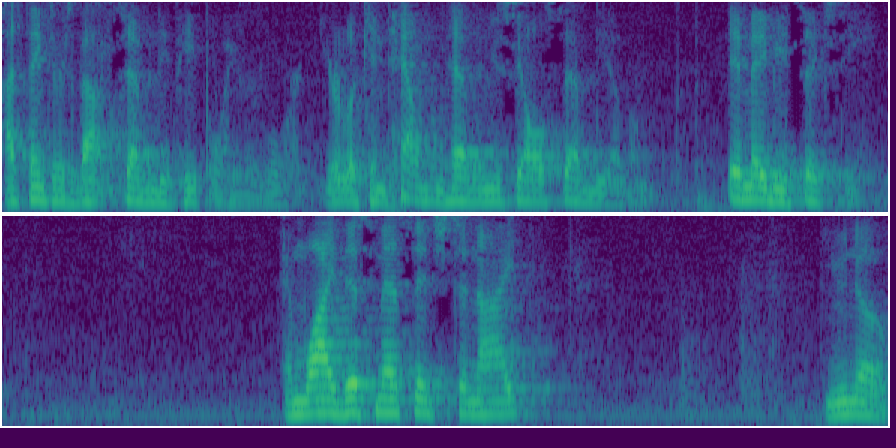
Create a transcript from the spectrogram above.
I think there's about 70 people here, Lord. You're looking down from heaven, you see all 70 of them. It may be 60. And why this message tonight? You know.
